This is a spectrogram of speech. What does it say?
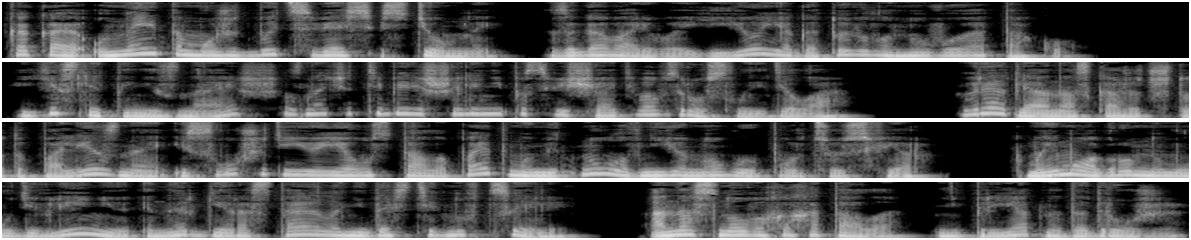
Какая у Нейта может быть связь с темной? Заговаривая ее, я готовила новую атаку. Если ты не знаешь, значит, тебе решили не посвящать во взрослые дела. Вряд ли она скажет что-то полезное, и слушать ее я устала, поэтому метнула в нее новую порцию сфер. К моему огромному удивлению, энергия растаяла, не достигнув цели. Она снова хохотала, неприятно до дрожи.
